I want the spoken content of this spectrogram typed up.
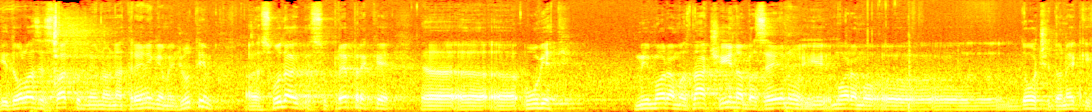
i dolaze svakodnevno na treninge, međutim svuda su prepreke uvjeti. Mi moramo, znači, i na bazenu i moramo doći do nekih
